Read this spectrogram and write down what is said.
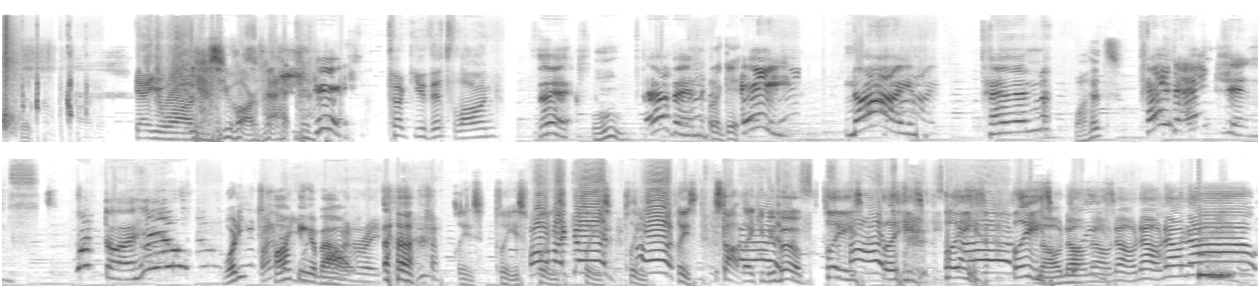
a- Yeah, you are. Yes, you are, Matt. Shit. Took you this long? Six, Ooh. seven, What I get? eight, nine, ten, What? ten engines. What the hell? What are you What are talking you about? on right Please, please, Oh please, my God! please, please, Ah! please, stop making me Ah! move. Please, Ah! please, please, Ah! please. no, no, please. no, no, no, no, no.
